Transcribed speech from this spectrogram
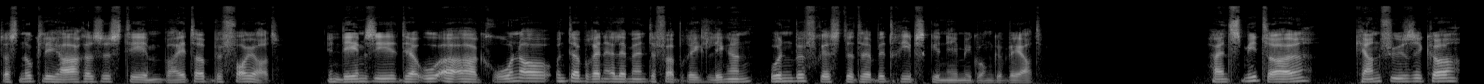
das nukleare System weiter befeuert, indem sie der UAA Kronau und der Brennelementefabrik Lingen unbefristete Betriebsgenehmigung gewährt. Heinz Mital, Kernphysiker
